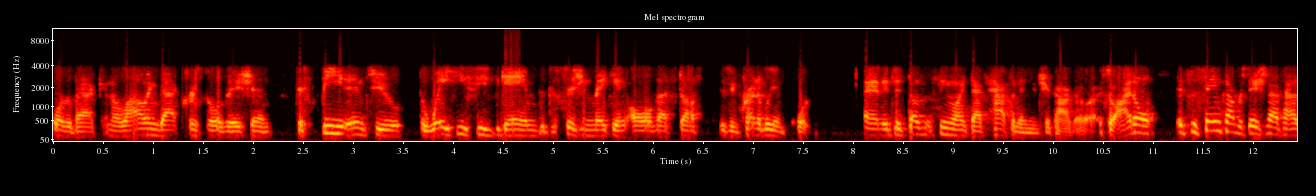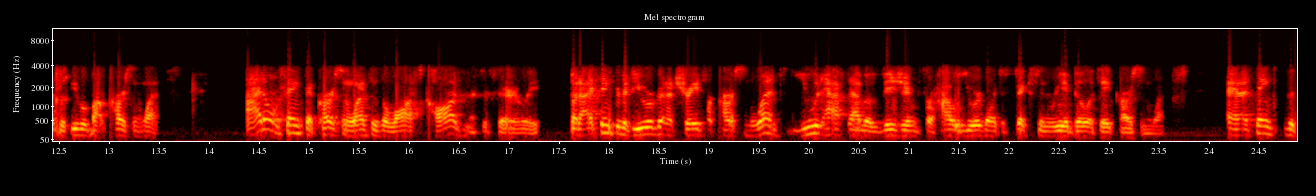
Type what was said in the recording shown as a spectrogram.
quarterback and allowing that crystallization to feed into the way he sees the game, the decision making, all of that stuff is incredibly important. And it just doesn't seem like that's happening in Chicago. So I don't, it's the same conversation I've had with people about Carson Wentz. I don't think that Carson Wentz is a lost cause necessarily, but I think that if you were going to trade for Carson Wentz, you would have to have a vision for how you were going to fix and rehabilitate Carson Wentz. And I think the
